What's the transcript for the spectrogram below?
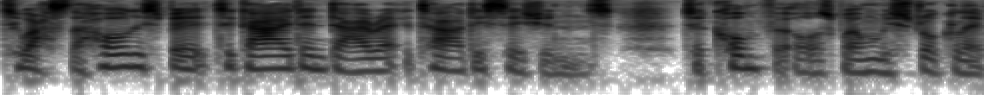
to ask the Holy Spirit to guide and direct our decisions, to comfort us when we're struggling.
